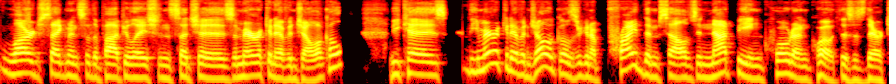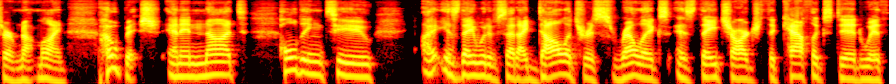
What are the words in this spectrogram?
large segments of the population, such as American evangelical, because the American evangelicals are going to pride themselves in not being quote unquote, this is their term, not mine, popish, and in not holding to, as they would have said, idolatrous relics as they charged the Catholics did with,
